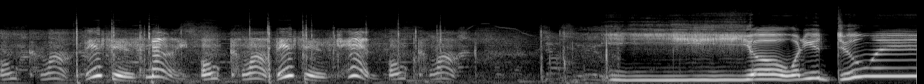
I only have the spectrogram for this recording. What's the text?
o'clock. This is nine o'clock. This is ten o'clock. Yo, what are you doing?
